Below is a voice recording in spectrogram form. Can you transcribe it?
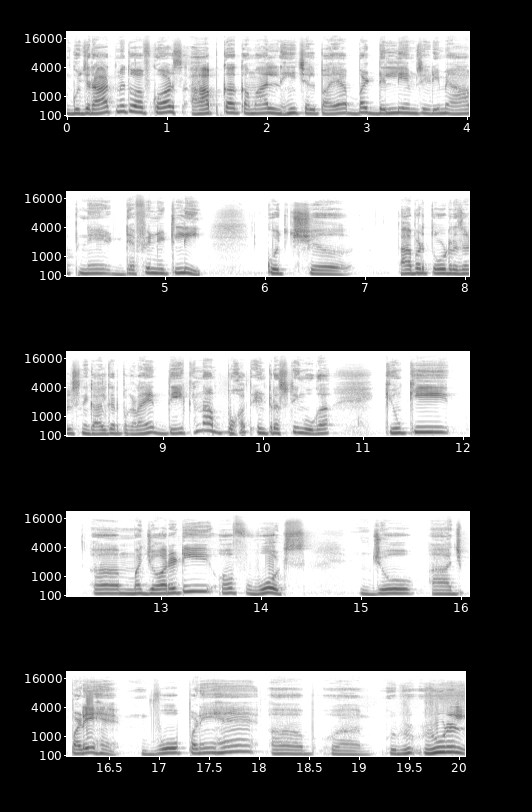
गुजरात में तो ऑफ़ कोर्स आपका कमाल नहीं चल पाया बट दिल्ली एमसीडी में आपने डेफिनेटली कुछ ताबड़तोड़ रिजल्ट्स निकाल कर पकड़ाए। देखना बहुत इंटरेस्टिंग होगा, क्योंकि मजॉरिटी ऑफ़ वोट्स जो आज पड़े हैं वो पढ़े हैं रूरल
